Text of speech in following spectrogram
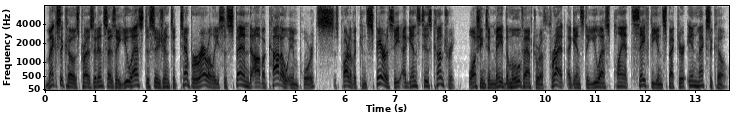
Mexico's president says a U.S. decision to temporarily suspend avocado imports is part of a conspiracy against his country. Washington made the move after a threat against a U.S. plant safety inspector in Mexico.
